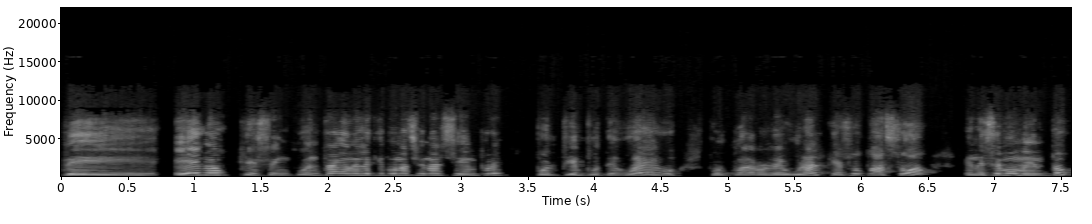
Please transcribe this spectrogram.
de egos que se encuentran en el equipo nacional siempre por tiempos de juego, por cuadro regular, que eso pasó en ese momento,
